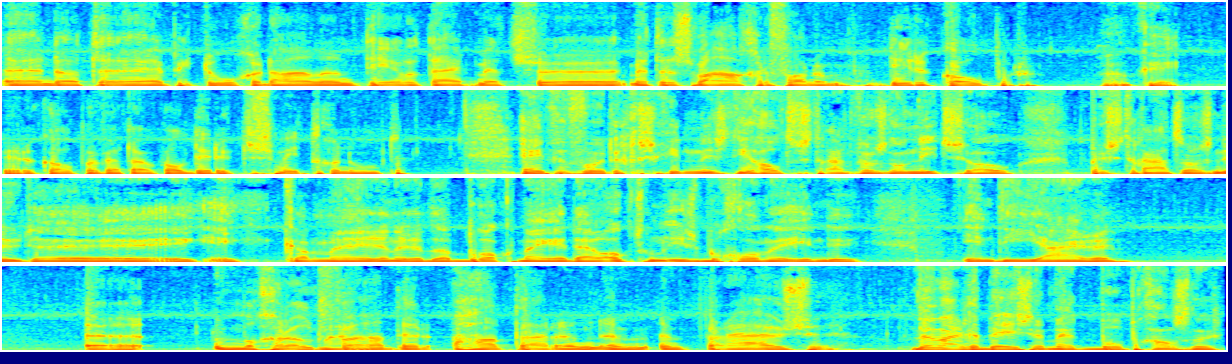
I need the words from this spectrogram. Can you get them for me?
En dat eh, heb je toen gedaan een hele tijd met, z'n- met een zwager van hem, Dirk Koper. Oké. Dirk Koper werd ook wel Dirk de Smit genoemd. Even voor de geschiedenis. Die Haltestraat was nog niet zo per straat als nu. De, eh, ik, ik kan me herinneren dat Brokmeijer daar ook toen is begonnen in, de, in die jaren. Eh, mijn grootvader had daar een, een, een paar huizen. We waren bezig met Bob Gansner.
